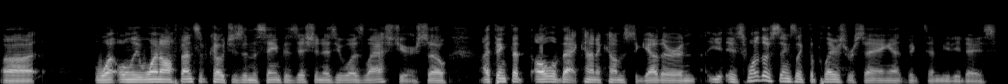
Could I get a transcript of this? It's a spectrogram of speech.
Uh, what only one offensive coach is in the same position as he was last year. So I think that all of that kind of comes together, and it's one of those things like the players were saying at Big Ten Media Days,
